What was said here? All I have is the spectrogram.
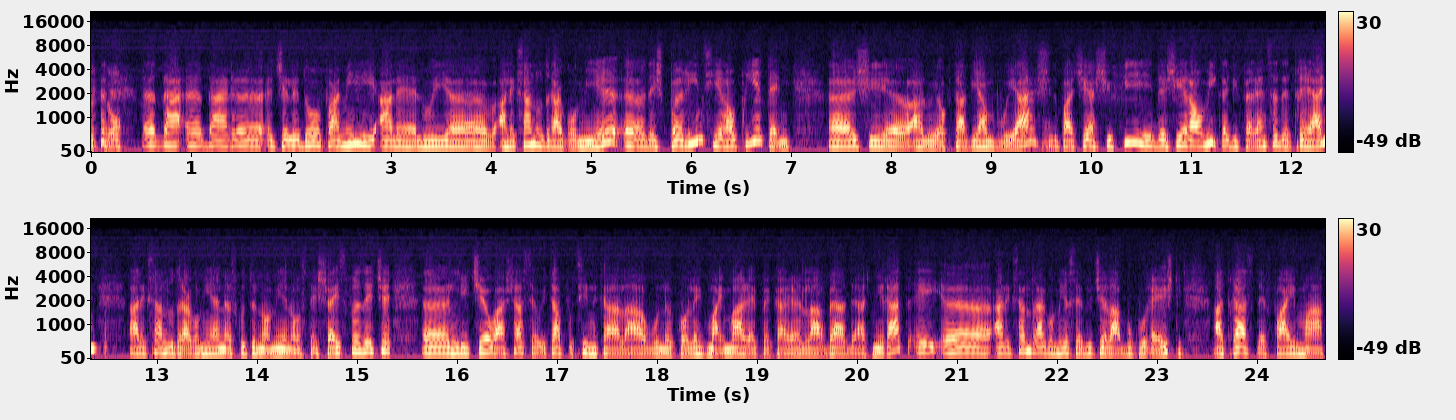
uh, nu? Uh, da, uh, dar uh, cele două familii ale lui uh, Alexandru Dragomir, uh, deci părinții erau prieteni uh, și uh, a lui Octavian Vuia uh-huh. și după aceea și fiii, deși era o mică diferență de trei ani, Alexandru Dragomir a născut în 1916, uh, în liceu așa se uita puțin ca la un coleg mai mare pe care îl avea de admirat. Ei, uh, Alexandru Dragomir se duce la București, atras de faima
